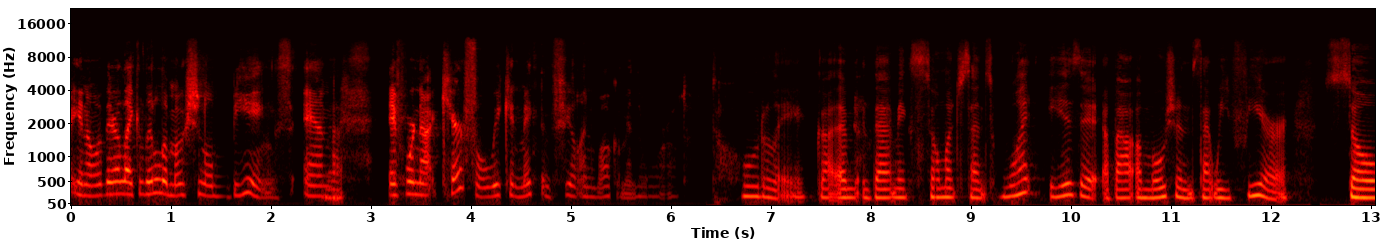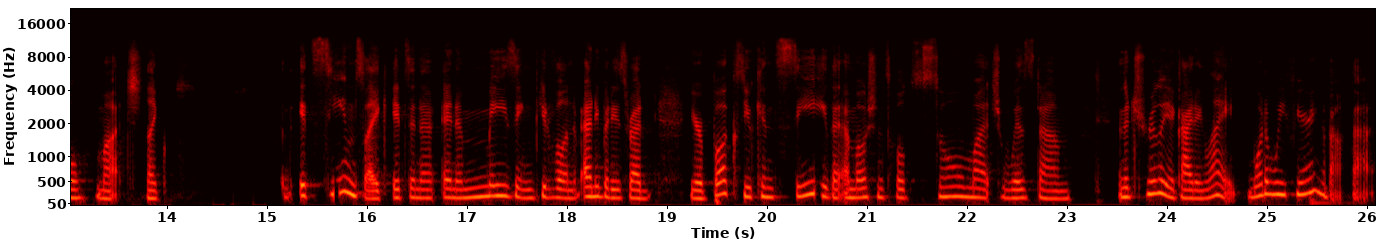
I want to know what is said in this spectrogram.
you know they're like little emotional beings and yes. if we're not careful we can make them feel unwelcome in the world. Totally. God um, that makes so much sense. What is it about emotions that we fear so much? Like it seems like it's an, an amazing beautiful and if anybody's read your books you can see that emotions hold so much wisdom and they're truly a guiding light. What are we fearing about that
